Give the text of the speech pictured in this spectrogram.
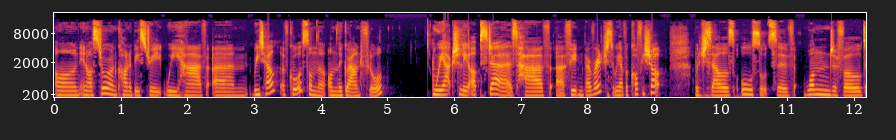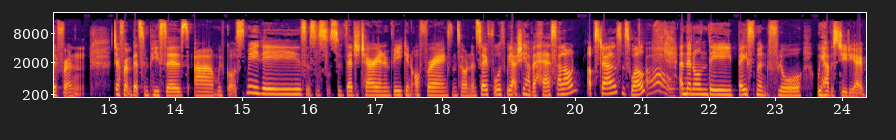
on in our store on Carnaby Street, we have um, retail, of course, on the on the ground floor we actually upstairs have uh, food and beverage. So we have a coffee shop which mm-hmm. sells all sorts of wonderful different different bits and pieces. Um, we've got smoothies, there's all sorts of vegetarian and vegan offerings, and so on and so forth. We actually have a hair salon upstairs as well. Oh. And then on the basement floor, we have a studio.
